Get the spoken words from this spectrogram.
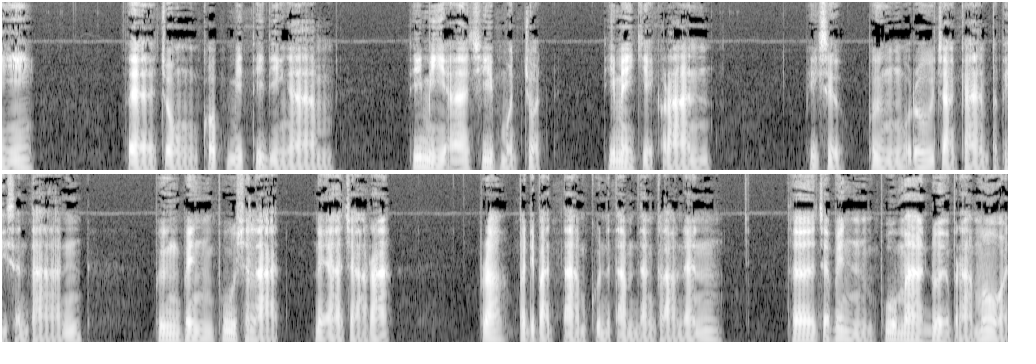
นี้ แต่จงคบมิตรที่ดีงาม ที่มีอาชีพหมดจด ที่ไม่เกียจคร้าน ภิกษุพึงรู้จากการปฏิสันฐาน พึงเป็นผู้ฉลาดในอาจาระ เพราะปฏิบัติตามคุณธรรมดังกล่าวนั้น เธอจะเป็นผู้มากด้วยปราโมท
